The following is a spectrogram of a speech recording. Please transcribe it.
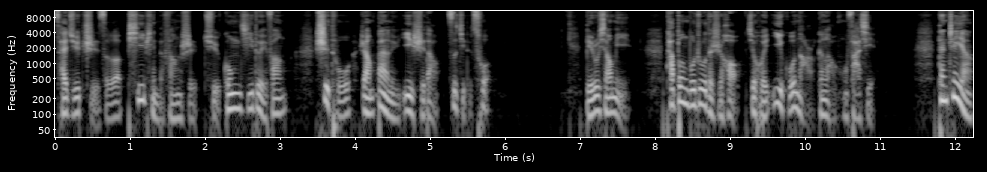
采取指责、批评的方式去攻击对方，试图让伴侣意识到自己的错。比如小米，她绷不住的时候，就会一股脑儿跟老公发泄，但这样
